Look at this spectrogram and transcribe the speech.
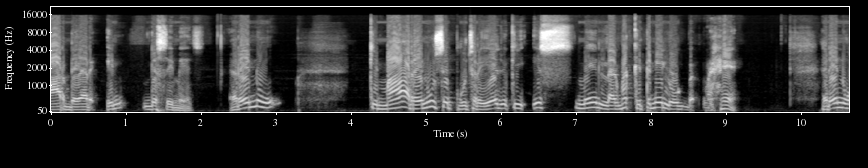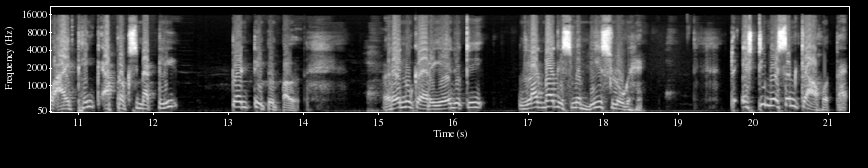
are there in this image Renu की माँ रेनू से पूछ रही है जो कि इसमें लगभग कितने लोग हैं? Renu I think approximately twenty people Renu कह रही है जो कि लगभग इसमें बीस लोग हैं। तो एस्टिमेशन क्या होता है?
